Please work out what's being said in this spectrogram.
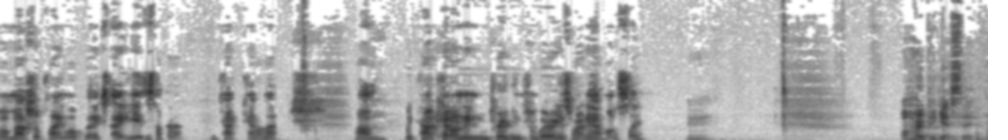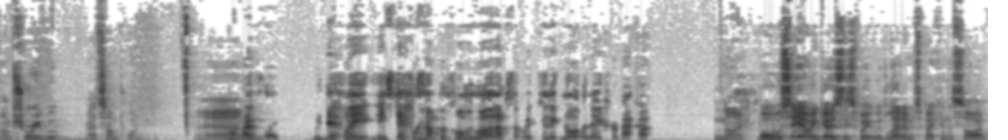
or Marshall playing well for the next eight years." It's not going to. We can't count on that. Um, we can't count on him improving from where he is right now. Honestly, I hope he gets there. I'm sure he will at some point. well, Um, hopefully, we definitely he's definitely not performing well enough that we can ignore the need for a backup. No. Well, we'll see how he goes this week with Ladhams back in the side.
